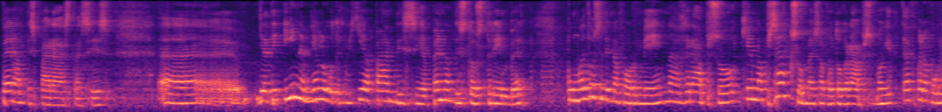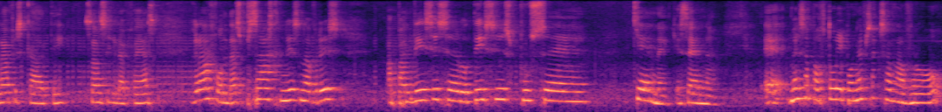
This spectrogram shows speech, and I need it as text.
πέραν της παράστασης ε, γιατί είναι μια λογοτεχνική απάντηση απέναντι στο Strindberg που μου έδωσε την αφορμή να γράψω και να ψάξω μέσα από το γράψιμο. Γιατί κάθε φορά που γράφεις κάτι, σαν συγγραφέας, γράφοντας ψάχνεις να βρεις απαντήσεις σε ερωτήσεις που σε καίνε και σένα. Ε, μέσα από αυτό λοιπόν έψαξα να βρω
